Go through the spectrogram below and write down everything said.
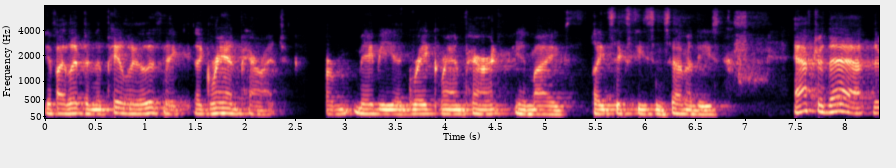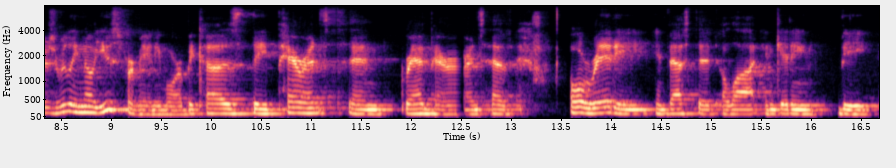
if I lived in the Paleolithic, a grandparent or maybe a great grandparent in my late 60s and 70s. After that, there's really no use for me anymore because the parents and grandparents have already invested a lot in getting the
